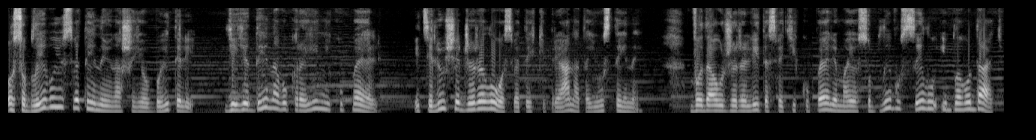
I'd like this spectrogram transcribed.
Особливою святиною нашої обителі є єдина в Україні купель і цілюще джерело святих Кіпріана та Юстини. Вода у джерелі та святій купелі має особливу силу і благодать,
